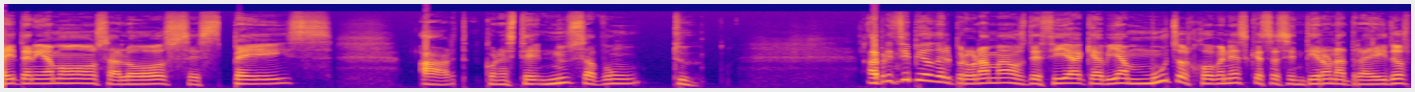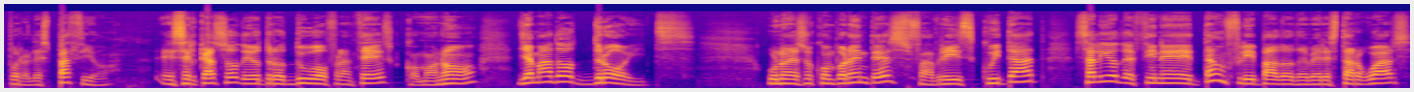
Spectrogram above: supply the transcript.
Ahí teníamos a los Space Art con este Nous avons tout. Al principio del programa os decía que había muchos jóvenes que se sintieron atraídos por el espacio. Es el caso de otro dúo francés, como no, llamado Droids. Uno de sus componentes, Fabrice Cuitat, salió del cine tan flipado de ver Star Wars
